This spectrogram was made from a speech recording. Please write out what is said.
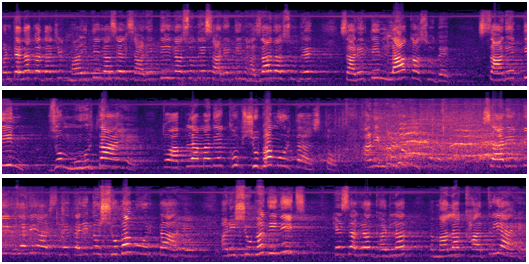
पण त्यांना कदाचित माहिती नसेल साडेतीन असू दे साडेतीन हजार असू देत साडेतीन लाख असू देत साडेतीन जो मुहूर्त आहे तो आपल्यामध्ये खूप शुभ मुहूर्त असतो. आणि म्हणून साडेतीन जरी असले तरी तो शुभ मुहूर्त आहे. आणि शुभदिनीच हे सगळं घडलं तर मला खात्री आहे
